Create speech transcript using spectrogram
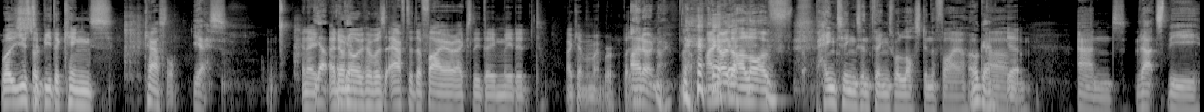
Well, it used So- to be the king's castle, yes. and I Yeah, I don't okay. know if it was after the fire. Actually, they made it. I can't remember. But I don't know. I know that a lot of paintings and things were lost in the fire. Okay. Um, Yeah. And that's the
